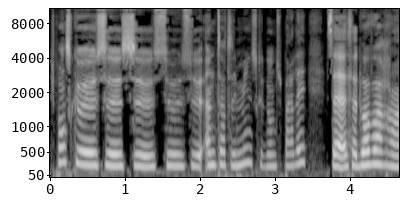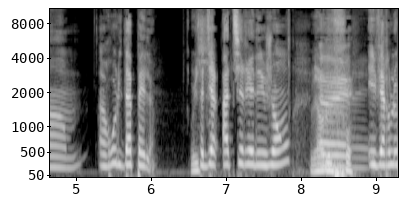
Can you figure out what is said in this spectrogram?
Je pense que ce, ce, ce, ce entertainment, ce que dont tu parlais, ça, ça doit avoir un, un rôle d'appel. Oui, C'est-à-dire attirer les gens vers le euh, fond. et vers le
